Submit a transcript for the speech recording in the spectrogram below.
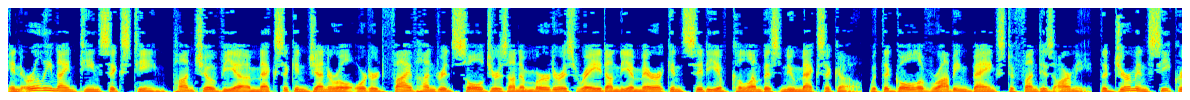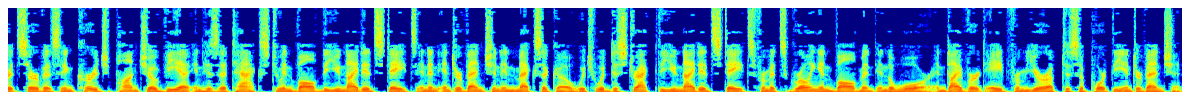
In early 1916 Pancho Villa a Mexican general ordered 500 soldiers on a murderous raid on the American city of Columbus, New Mexico, with the goal of robbing banks to fund his army. The German Secret Service encouraged Pancho Villa in his attacks to involve the United States in an intervention in Mexico which would distract the United States from its growing involvement in the war and divert aid from Europe to support the intervention.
